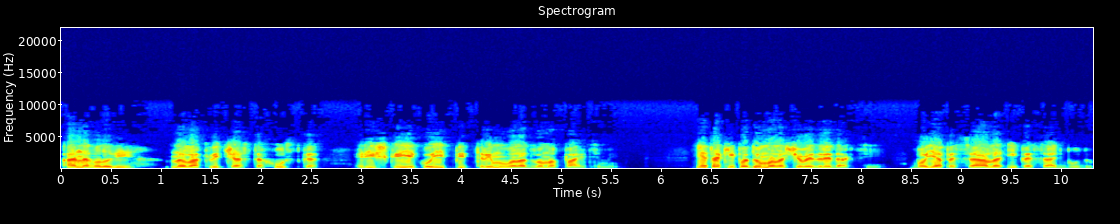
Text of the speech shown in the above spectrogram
а на голові нова квітчаста хустка, ріжки якої підтримувала двома пальцями. Я так і подумала, що ви з редакції, бо я писала і писать буду.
